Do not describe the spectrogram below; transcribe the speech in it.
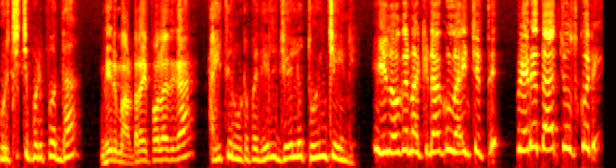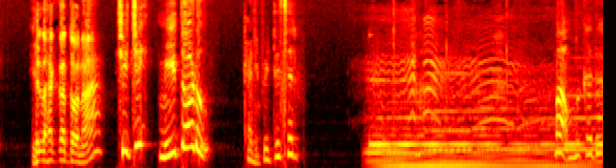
ఉరిచిచ్చి పడిపోద్దా? మీరు మర్డర్ అయిపోలేదుగా? అయితే నూట పదేళ్ళు జైల్లో తూయించేయండి. ఈలోగా నాకు నాకు లైన్ చెప్తే వేరే దారి చూసుకొని. ఇలాకతోనా చిచి మీ తోడు. కనిపెట్టేశారు మా అమ్మ కదా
